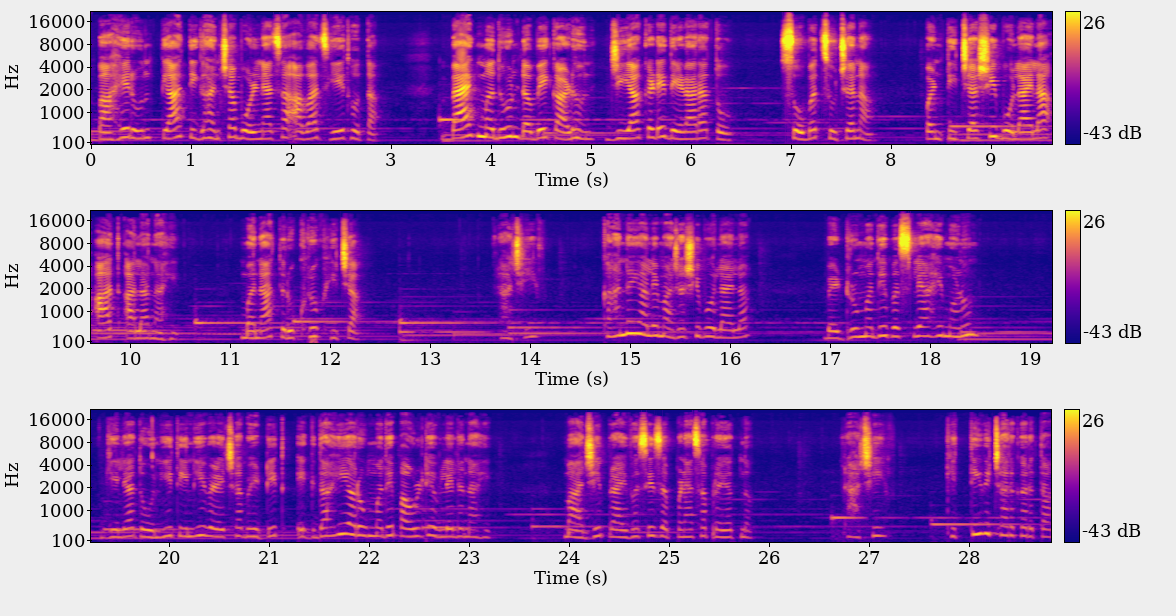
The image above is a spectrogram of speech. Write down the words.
बाहेरून त्या तिघांच्या बोलण्याचा आवाज येत होता. बॅगमधून डबे काढून जियाकडे देणारा तो सोबत सूचना पण तिच्याशी बोलायला आत आला नाही. मनात रुखरुख हिच्या राजीव का नाही आले माझ्याशी बोलायला? बेडरूममध्ये बसले आहे म्हणून? गेल्या दोन्ही तिन्ही वेळेच्या भेटीत एकदाही या रूममध्ये पाऊल ठेवलेलं नाही. माझी प्रायव्हसी जपण्याचा प्रयत्न. राजीव किती विचार करता?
